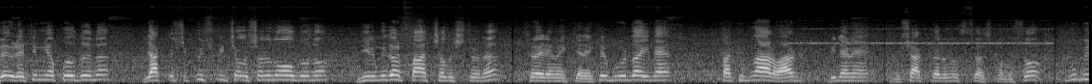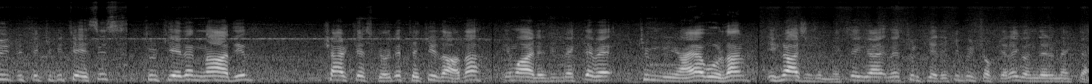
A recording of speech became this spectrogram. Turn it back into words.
ve üretim yapıldığını, yaklaşık 3000 çalışanın olduğunu, 24 saat çalıştığını söylemek gerekir. Burada yine takımlar var. Bileme uçaklarımız söz konusu. Bu büyüklükteki bir tesis Türkiye'de nadir Çerkezköy'de, Tekirdağ'da imal edilmekte ve tüm dünyaya buradan ihraç edilmekte ve Türkiye'deki birçok yere gönderilmekte.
